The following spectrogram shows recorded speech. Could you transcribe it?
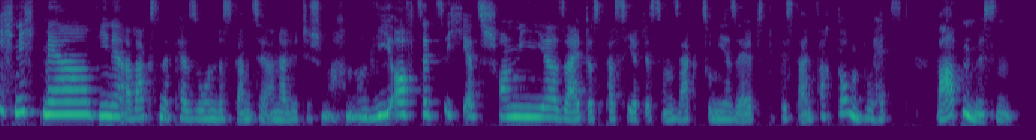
ich nicht mehr wie eine erwachsene Person das Ganze analytisch machen. Und wie oft sitze ich jetzt schon hier, seit das passiert ist, und sage zu mir selbst, du bist einfach dumm, du hättest warten müssen.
